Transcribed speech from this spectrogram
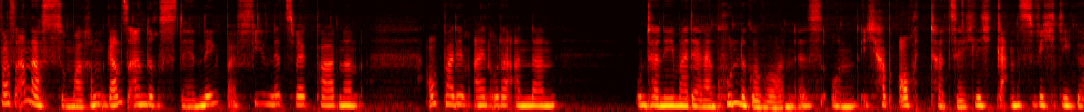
was anders zu machen, ganz anderes Standing bei vielen Netzwerkpartnern, auch bei dem einen oder anderen Unternehmer, der dann Kunde geworden ist. Und ich habe auch tatsächlich ganz wichtige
